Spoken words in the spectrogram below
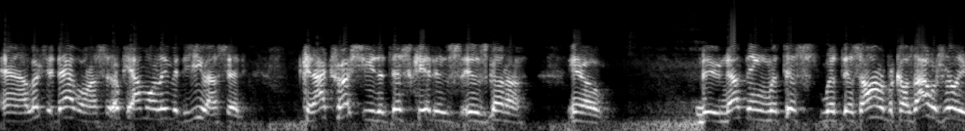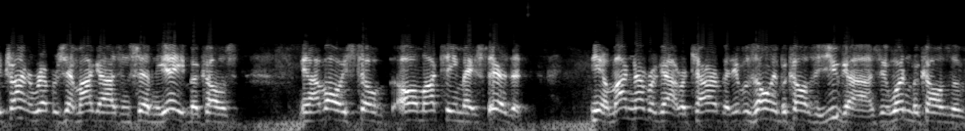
And I looked at Dabo and I said, okay, I'm going to leave it to you. I said, can I trust you that this kid is is going to, you know, do nothing with this with this honor? Because I was really trying to represent my guys in '78 because, you know, I've always told all my teammates there that. You know, my number got retired, but it was only because of you guys. It wasn't because of,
